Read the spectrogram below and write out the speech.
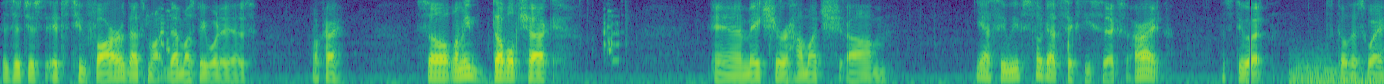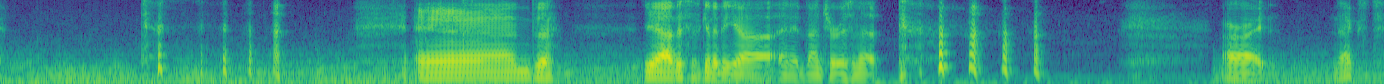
Is it just, it's too far? That's That must be what it is. Okay. So let me double check and make sure how much, um, yeah, see, we've still got 66. All right, let's do it. Let's go this way. and yeah, this is going to be uh, an adventure, isn't it? All right, next.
